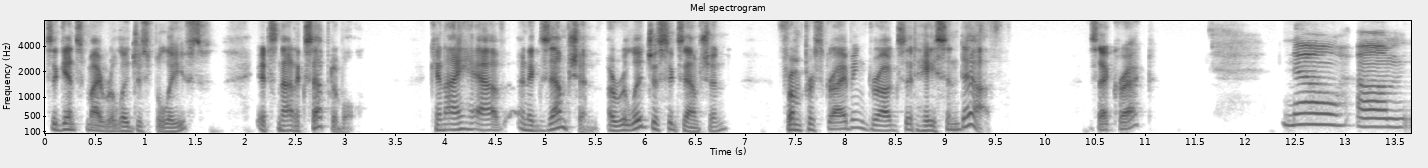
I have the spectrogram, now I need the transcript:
It's against my religious beliefs. It's not acceptable. Can I have an exemption, a religious exemption, from prescribing drugs that hasten death? Is that correct? No, um,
